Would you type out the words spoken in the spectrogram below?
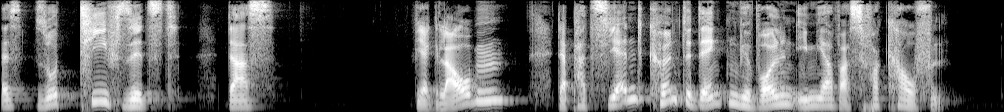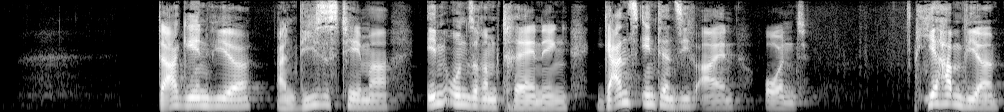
es so tief sitzt, dass wir glauben, der Patient könnte denken, wir wollen ihm ja was verkaufen. Da gehen wir an dieses Thema in unserem Training ganz intensiv ein und hier haben wir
